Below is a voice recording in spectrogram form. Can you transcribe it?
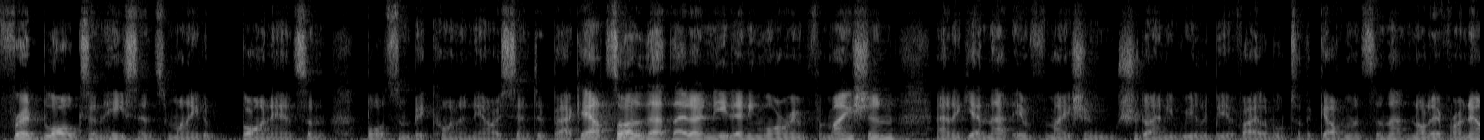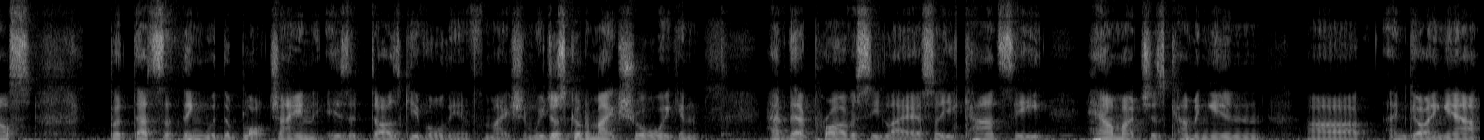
Fred Bloggs and he sent some money to Binance and bought some Bitcoin and now he sent it back. Outside of that, they don't need any more information. And again, that information should only really be available to the governments and that, not everyone else. But that's the thing with the blockchain is it does give all the information. We just got to make sure we can have that privacy layer so you can't see how much is coming in uh, and going out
